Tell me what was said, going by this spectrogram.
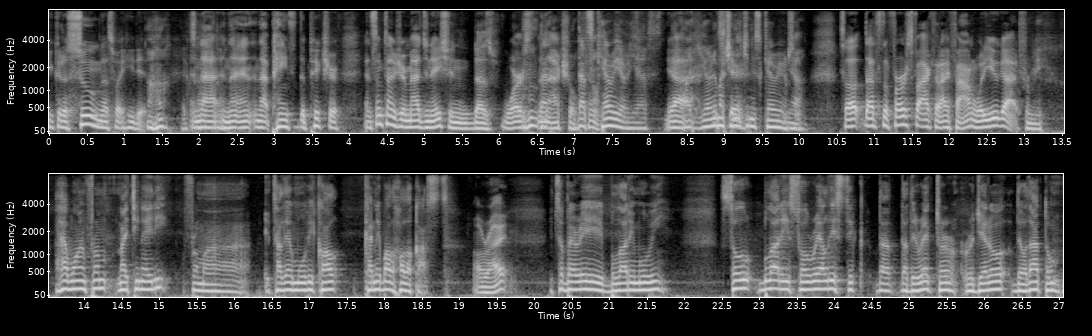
You could assume that's what he did, Uh-huh, and that and that and that painted the picture. And sometimes your imagination does worse than the actual. Mm-hmm. That's film. scarier, yes. Yeah, Like your imagination is scarier. Yeah. So So that's the first fact that I found. What do you got for me? I have one from 1980 from a Italian movie called Cannibal Holocaust. All right. It's a very bloody movie. So bloody, so realistic that the director, Ruggero Deodato,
